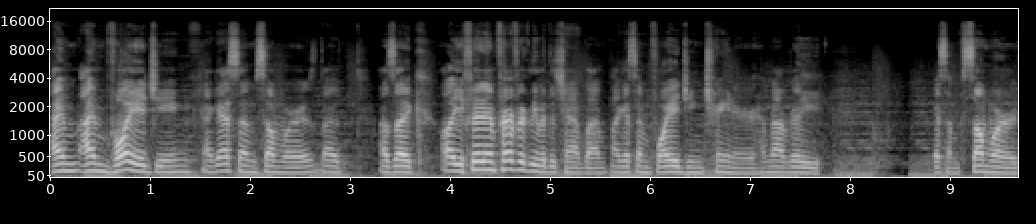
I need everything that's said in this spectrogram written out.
I'm I'm voyaging. I guess I'm somewhere. I, I was like, oh, you fit in perfectly with the champ. I'm, I guess I'm voyaging trainer. I'm not really. I guess I'm somewhere.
